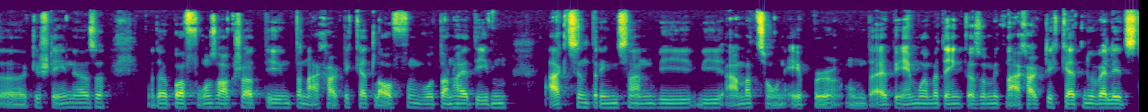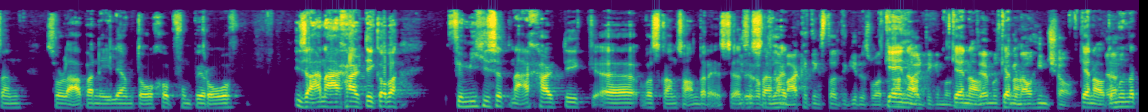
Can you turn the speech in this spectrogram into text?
äh, gestehen. Also ich habe ein paar Fonds angeschaut, die unter Nachhaltigkeit laufen, wo dann halt eben Aktien drin sind wie, wie Amazon, Apple und IBM, wo man denkt, also mit Nachhaltigkeit, nur weil ich jetzt dann Solarpaneele am Dach habe vom Büro, ist auch nachhaltig, aber für mich ist halt nachhaltig äh, was ganz anderes. Ja, das ist auch eine halt, Marketingstrategie, das Wort genau, nachhaltig im Moment. Genau, da muss man genau, genau hinschauen. Genau, da, muss man,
